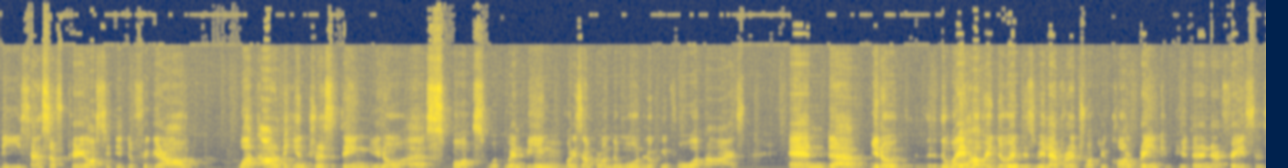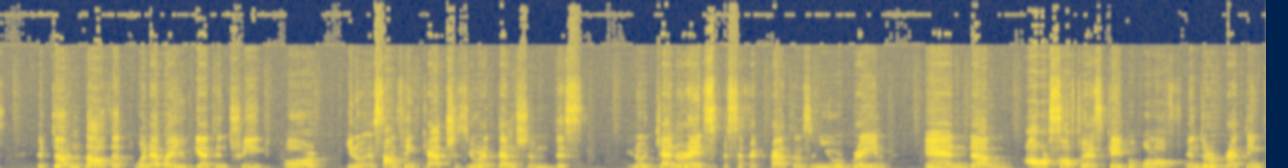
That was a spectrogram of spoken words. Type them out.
the sense of curiosity to figure out what are the interesting, you know, uh, spots w- when being, for example, on the moon looking for water ice. And, uh, you know, th- the way how we do it is we leverage what we call brain-computer interfaces. It turned out that whenever you get intrigued or, you know, something catches your attention, this, you know, generates specific patterns in your brain. And um, our software is capable of interpreting,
